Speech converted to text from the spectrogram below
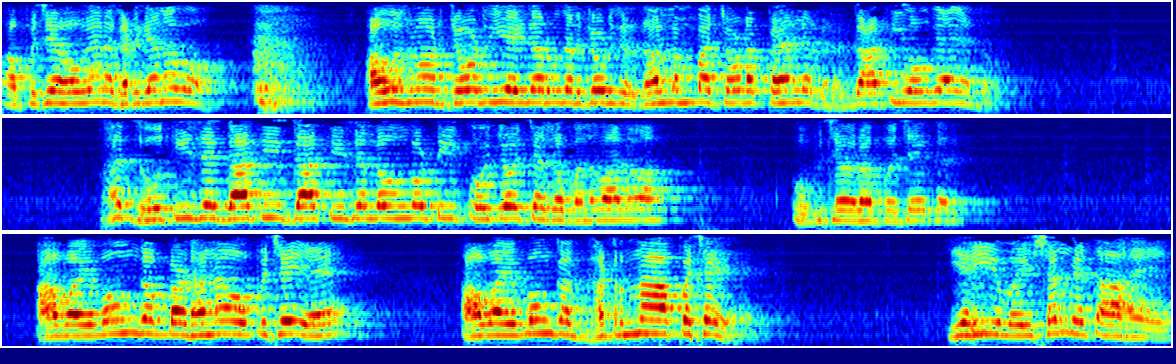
अपचे हो गया ना, घट गया ना वो? अब उसमें और जोड़ दिया इधर उधर जोड़ दिया लंबा चौड़ा पहन लिया गाती हो गया ये तो। धोती से गाती गाती से लंगोटी को जो चाहे बनवा लो आप, उपचय और अपचय कर। अवयवों का बढ़ना उपचय है, अवयवों का घटना अपचय है। यही वैषम्यता है।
